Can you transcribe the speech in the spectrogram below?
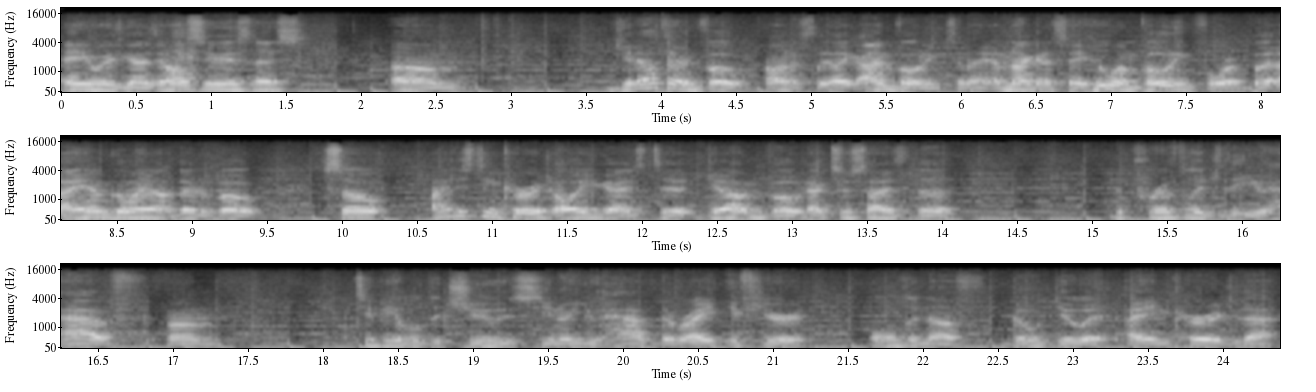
Anyways, guys, in all seriousness, um, get out there and vote. Honestly, like I'm voting tonight. I'm not gonna say who I'm voting for, but I am going out there to vote. So I just encourage all you guys to get out and vote. Exercise the the privilege that you have um, to be able to choose. You know, you have the right. If you're old enough, go do it. I encourage that.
